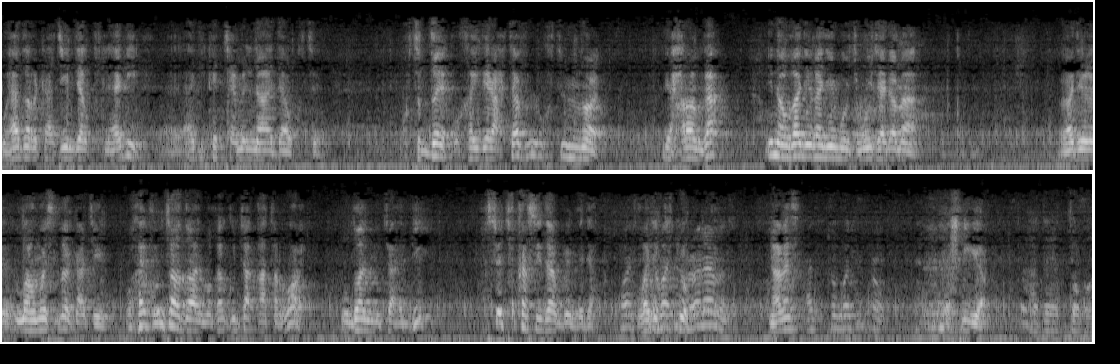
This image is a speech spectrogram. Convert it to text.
وهذا الركعتين ديال القتل هذه هذه كتعملنا هذا وقت وقت الضيق وخا يديرها حتى في الوقت الممنوع اللي حرام كاع إنه غادي غادي يموت موت هذا ما غادي اللهم يصل ركعتين واخا يكون انت ظالم واخا يكون انت قاتل الروح وظالم متعدي. خصو تفكر سيدي ربي بعدا وغادي تقتلو نعم. التوبة تنفعو شنو هي؟ هذا التوبة.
